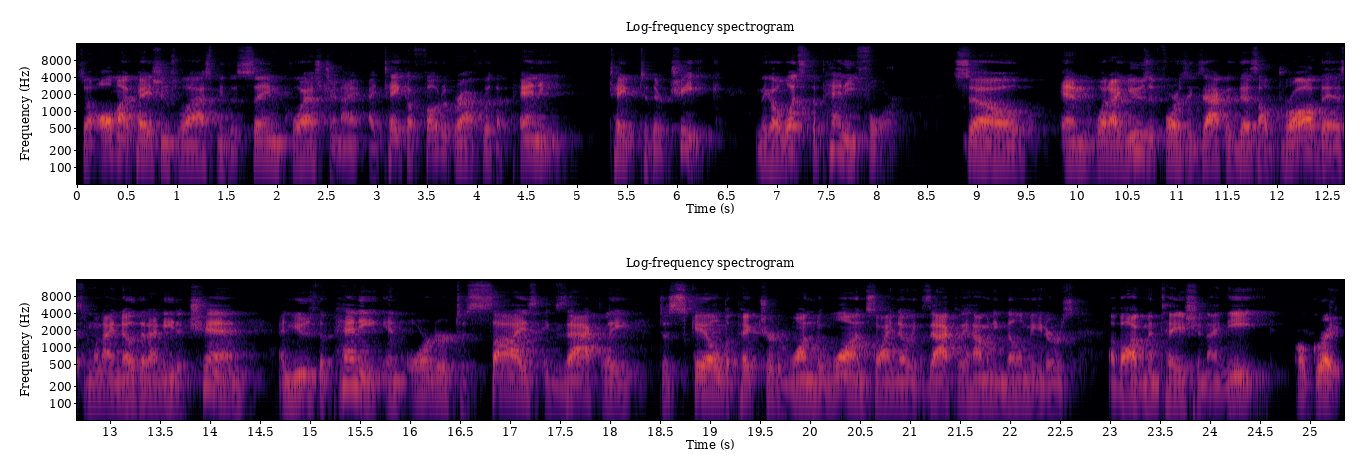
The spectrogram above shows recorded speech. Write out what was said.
so all my patients will ask me the same question. I, I take a photograph with a penny taped to their cheek, and they go, "What's the penny for?" So, and what I use it for is exactly this. I'll draw this, and when I know that I need a chin, and use the penny in order to size exactly to scale the picture to one to one, so I know exactly how many millimeters of augmentation I need. Oh, great,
